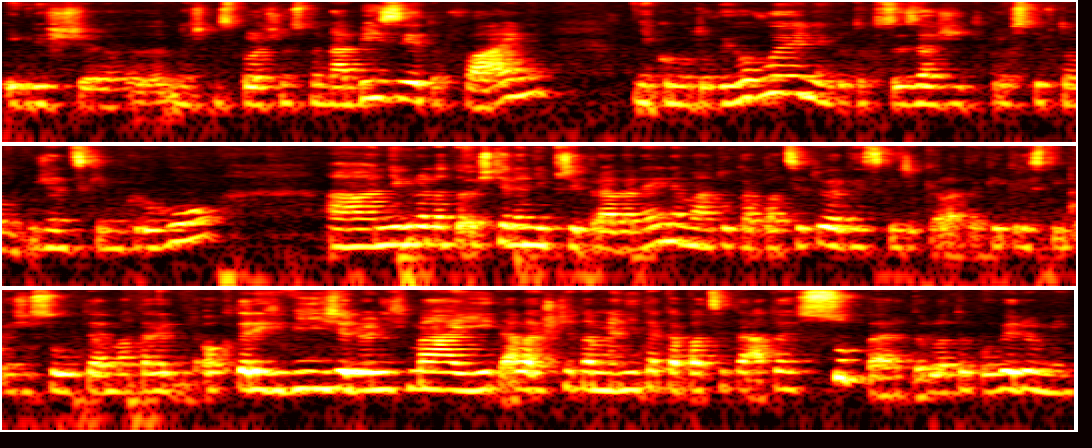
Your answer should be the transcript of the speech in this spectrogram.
i když eh, dnešní společnost to nabízí, je to fajn, někomu to vyhovuje, někdo to chce zažít prostě v tom ženském kruhu, a někdo na to ještě není připravený, nemá tu kapacitu, jak hezky říkala taky Kristýnka, že jsou témata, o kterých ví, že do nich má jít, ale ještě tam není ta kapacita a to je super, tohleto povědomí.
